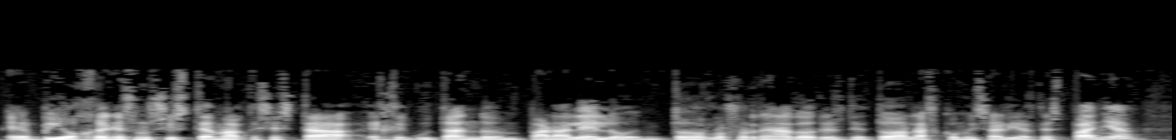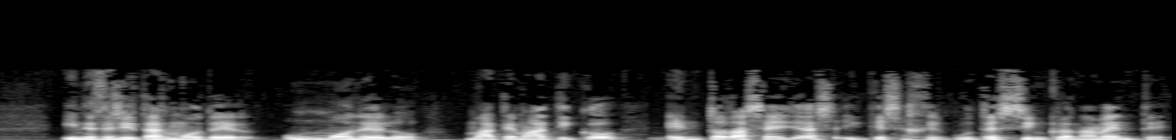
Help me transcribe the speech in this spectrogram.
eh, Biogen es un sistema que se está ejecutando en paralelo en todos los ordenadores de todas las comisarías de España y necesitas mover un modelo matemático en todas ellas y que se ejecute síncronamente.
